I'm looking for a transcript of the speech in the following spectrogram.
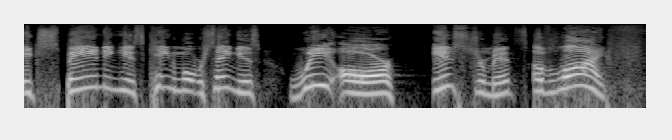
expanding his kingdom, what we're saying is we are instruments of life.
